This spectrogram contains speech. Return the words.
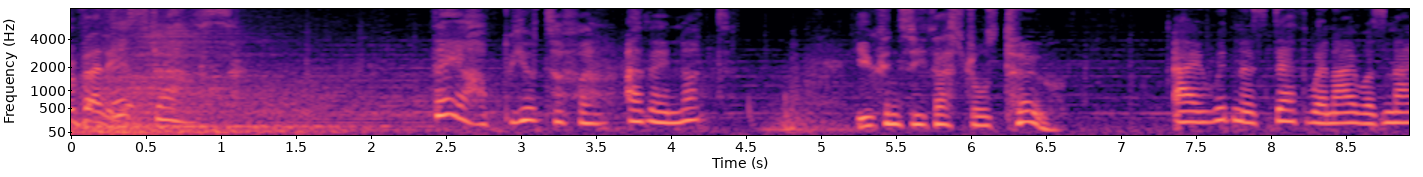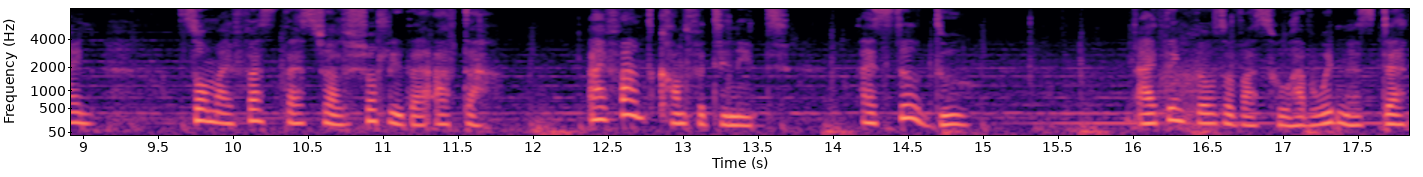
Revelio. Thestrals. They are beautiful, are they not? You can see Thestrals too. I witnessed death when I was nine. Saw my first Thestral shortly thereafter. I found comfort in it. I still do. I think those of us who have witnessed death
